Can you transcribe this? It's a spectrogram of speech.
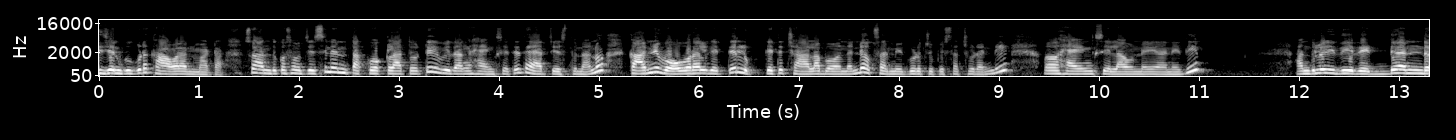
డిజైన్కు కూడా కావాలన్నమాట. సో అందుకోసం వచ్చేసి నేను తక్కువ క్లాత్ తోటి ఈ విధంగా హ్యాంగ్స్ అయితే తయారు చేస్తున్నాను. కానీ ఓవరాల్గా అయితే లుక్ అయితే చాలా బాగుందండి. ఒకసారి మీకు కూడా చూపిస్తా చూడండి. హ్యాంగ్స్ ఎలా ఉన్నాయి అనేది. అందులో ఇది రెడ్ అండ్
